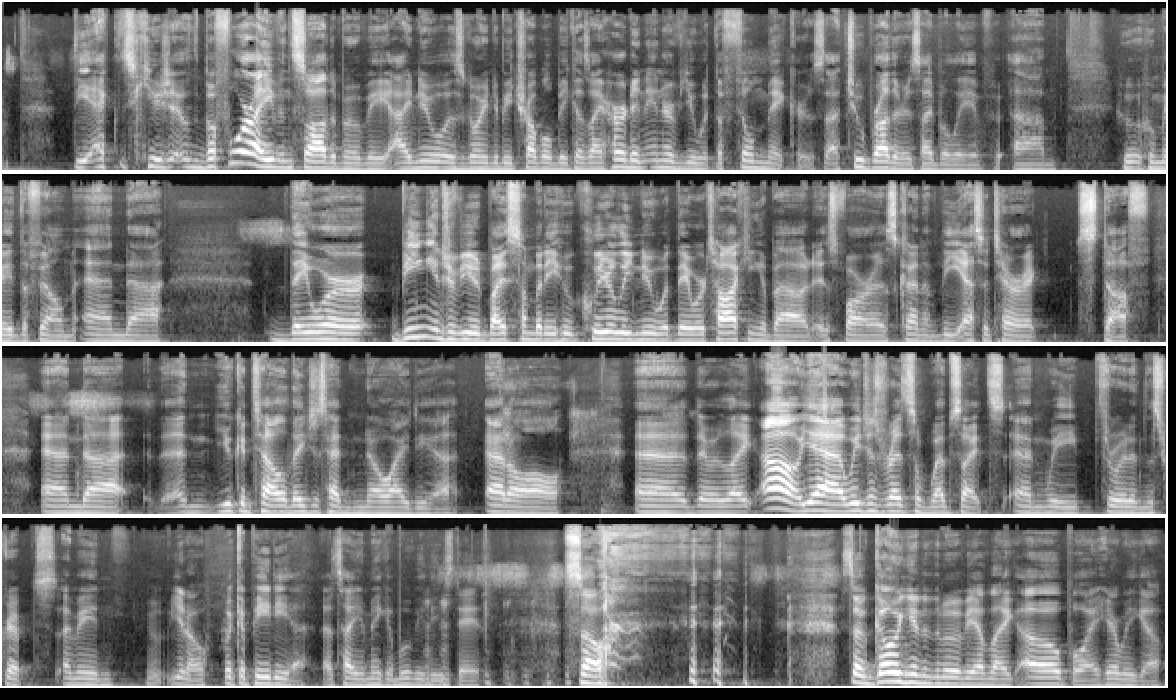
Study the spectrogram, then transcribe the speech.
the execution before I even saw the movie, I knew it was going to be trouble because I heard an interview with the filmmakers, uh, two brothers, I believe, um, who, who made the film, and uh, they were being interviewed by somebody who clearly knew what they were talking about as far as kind of the esoteric stuff, and uh, and you could tell they just had no idea at all. Uh, they were like, "Oh yeah, we just read some websites and we threw it in the script." I mean, you know, Wikipedia. That's how you make a movie these days. so, so going into the movie, I'm like, "Oh boy, here we go,"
